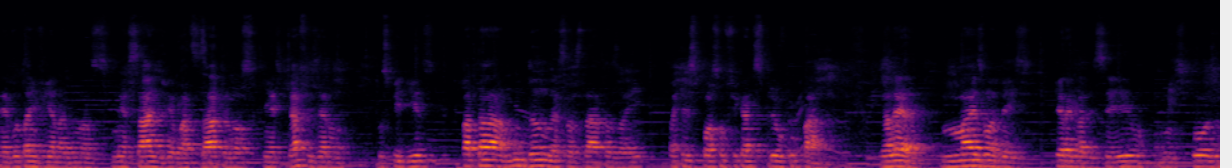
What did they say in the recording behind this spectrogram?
É, vou estar enviando algumas mensagens via WhatsApp aos nossos clientes que já fizeram os pedidos, para estar tá mudando essas datas aí, para que eles possam ficar despreocupados. Galera, mais uma vez, quero agradecer eu, minha esposa,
